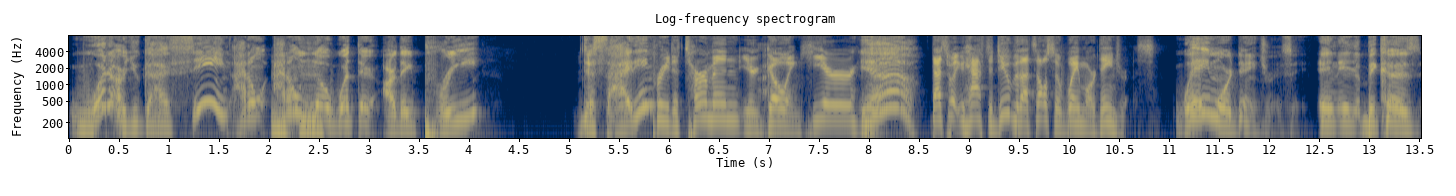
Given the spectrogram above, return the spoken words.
what are you guys seeing? I don't. I don't know what they're. Are they pre deciding? Predetermined, you're going here. Yeah. That's what you have to do, but that's also way more dangerous. way more dangerous and it, because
